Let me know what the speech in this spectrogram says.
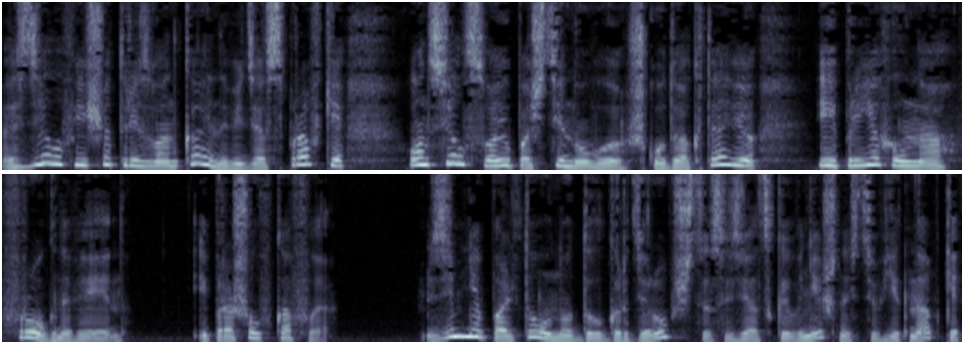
Сделав еще три звонка и наведя справки, он сел в свою почти новую «Шкоду Октавию» и приехал на Фрогновейн и прошел в кафе. Зимнее пальто он отдал гардеробщице с азиатской внешностью в вьетнамке,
